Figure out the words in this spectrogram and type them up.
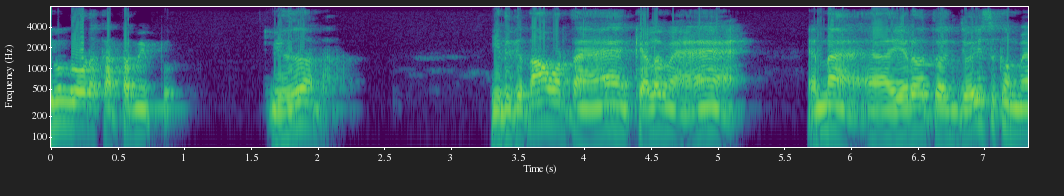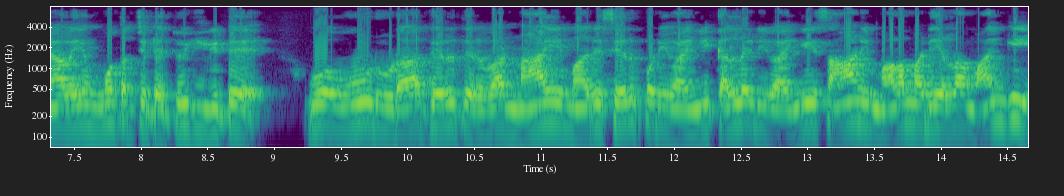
இவங்களோட கட்டமைப்பு. இதுதான். இதுக்கு தான் ஒருத்தன் கிழவன் என்ன இருபத்தஞ்சு வயசுக்கு மேலேயும் மூத்தச்சீட்டை தூக்கிக்கிட்டு ஓ ஊடு ஊடா தெரு தெருவா நாய் மாதிரி செருப்படி வாங்கி கல்லடி வாங்கி சாணி மலமடி எல்லாம் வாங்கி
